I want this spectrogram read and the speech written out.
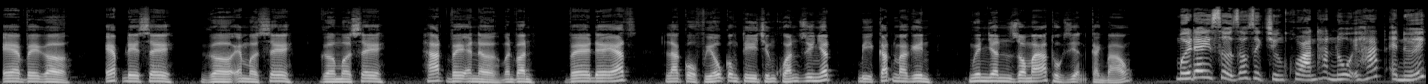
EVG, FDC, GMC, GMC, HVN, vân vân. VDS là cổ phiếu công ty chứng khoán duy nhất bị cắt margin, nguyên nhân do mã thuộc diện cảnh báo. Mới đây, Sở Giao dịch Chứng khoán Hà Nội HNX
